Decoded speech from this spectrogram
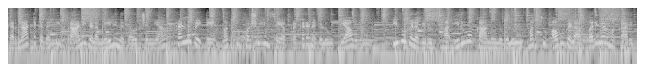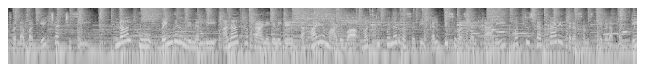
ಕರ್ನಾಟಕದಲ್ಲಿ ಪ್ರಾಣಿಗಳ ಮೇಲಿನ ದೌರ್ಜನ್ಯ, ಕಳ್ಳಬೇಟೆ ಮತ್ತು ಪಶುಹಿಂಸೆಯ ಪ್ರಕರಣಗಳು ಯಾವುವು? ಇವುಗಳ ವಿರುದ್ಧ ಇರುವ ಕಾನೂನುಗಳು ಮತ್ತು ಅವುಗಳ ಪರಿಣಾಮಕಾರಿತ್ವದ ಬಗ್ಗೆ ಚರ್ಚಿಸಿ. ನಾಲ್ಕು ಬೆಂಗಳೂರಿನಲ್ಲಿ ಅನಾಥ ಪ್ರಾಣಿಗಳಿಗೆ ಸಹಾಯ ಮಾಡುವ ಮತ್ತು ಪುನರ್ವಸತಿ ಕಲ್ಪಿಸುವ ಸರ್ಕಾರಿ ಮತ್ತು ಸರ್ಕಾರೇತರ ಸಂಸ್ಥೆಗಳ ಪಟ್ಟಿ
